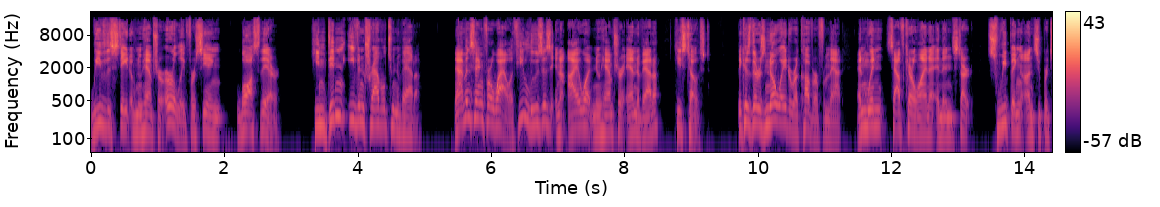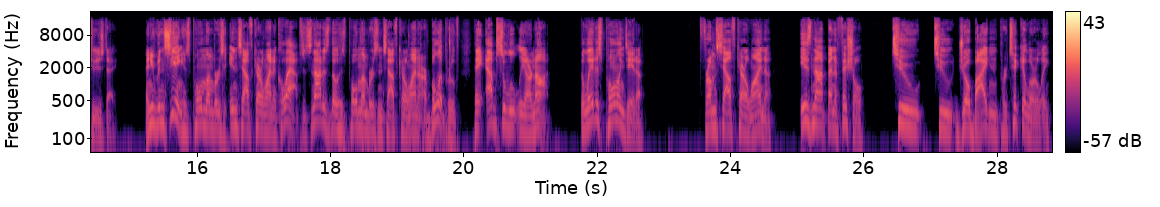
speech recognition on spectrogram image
leave the state of New Hampshire early for seeing loss there, he didn't even travel to Nevada. Now, I've been saying for a while, if he loses in Iowa, New Hampshire, and Nevada, he's toast because there's no way to recover from that and win South Carolina and then start sweeping on Super Tuesday. And you've been seeing his poll numbers in South Carolina collapse. It's not as though his poll numbers in South Carolina are bulletproof. They absolutely are not. The latest polling data from South Carolina is not beneficial to, to Joe Biden, particularly.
